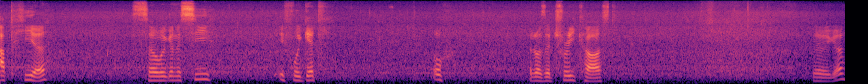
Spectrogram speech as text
up here. So we're gonna see if we get. Oh, that was a tree cast. There we go.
